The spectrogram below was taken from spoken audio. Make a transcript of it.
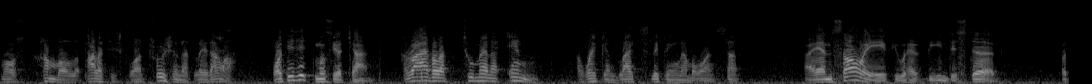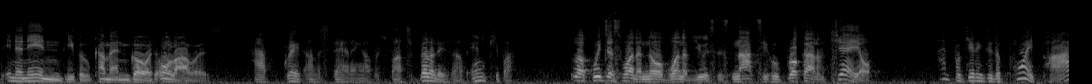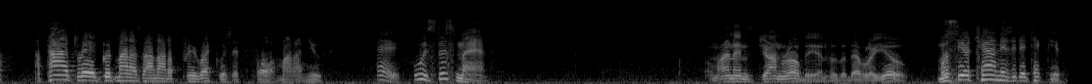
Most humble apologies for intrusion at late hour. What is it, Monsieur Chan? Arrival of two men at inn. Awakened light sleeping number one son. I am sorry if you have been disturbed. But in an inn, people come and go at all hours. Have great understanding of responsibilities of innkeeper. Look, we just want to know if one of you is this Nazi who broke out of jail. I'm forgetting to the point, Pop. Apparently, good manners are not a prerequisite for modern youth. Hey, who is this man? Well, my name's John Roby, and who the devil are you? Monsieur Chan is a detective.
